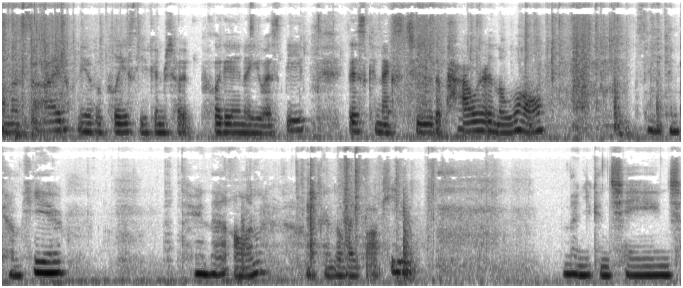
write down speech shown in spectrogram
On the side, you have a place you can plug in a USB. This connects to the power in the wall. So you can come here, turn that on. I'll turn the lights off here. And then you can change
